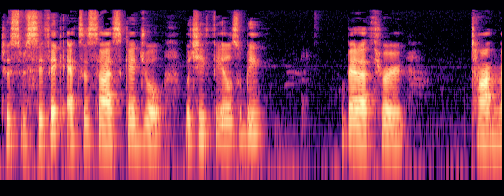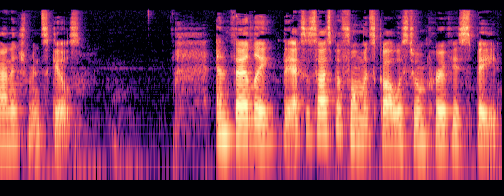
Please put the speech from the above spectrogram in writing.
to a specific exercise schedule, which he feels will be better through time management skills. And thirdly, the exercise performance goal was to improve his speed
